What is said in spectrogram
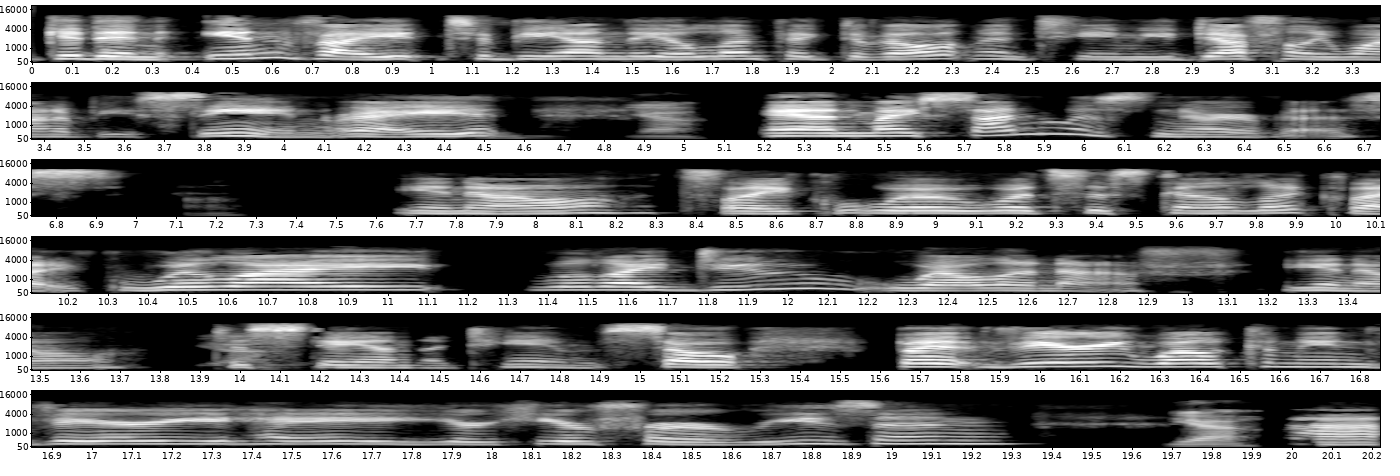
get an invite to be on the Olympic development team, you definitely want to be seen, right? Yeah. And my son was nervous. You know, it's like, well, what's this going to look like? Will I, will I do well enough, you know, Yeah. to stay on the team? So, but very welcoming, very, hey, you're here for a reason. Yeah. Uh,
